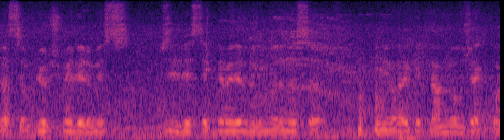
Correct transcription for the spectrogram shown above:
nasıl görüşmelerimiz, bizi desteklemeleri durumları nasıl? Yeni bir hareketlenme olacak mı?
